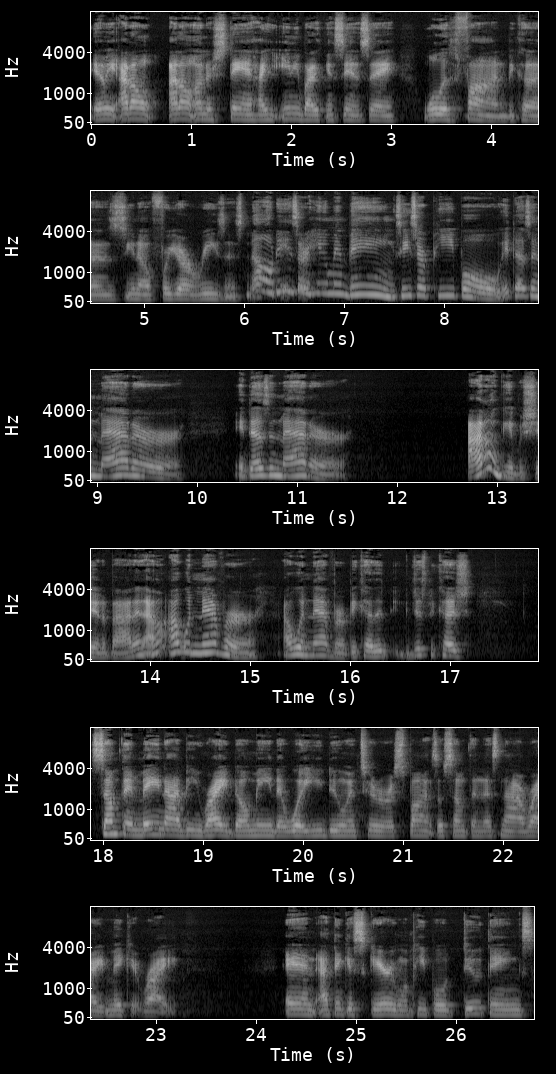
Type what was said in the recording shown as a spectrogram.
I mean, I don't, I don't understand how anybody can sit and say, "Well, it's fine because you know for your reasons." No, these are human beings. These are people. It doesn't matter. It doesn't matter. I don't give a shit about it. I, I would never. I would never because it, just because something may not be right don't mean that what you do into the response of something that's not right make it right. And I think it's scary when people do things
